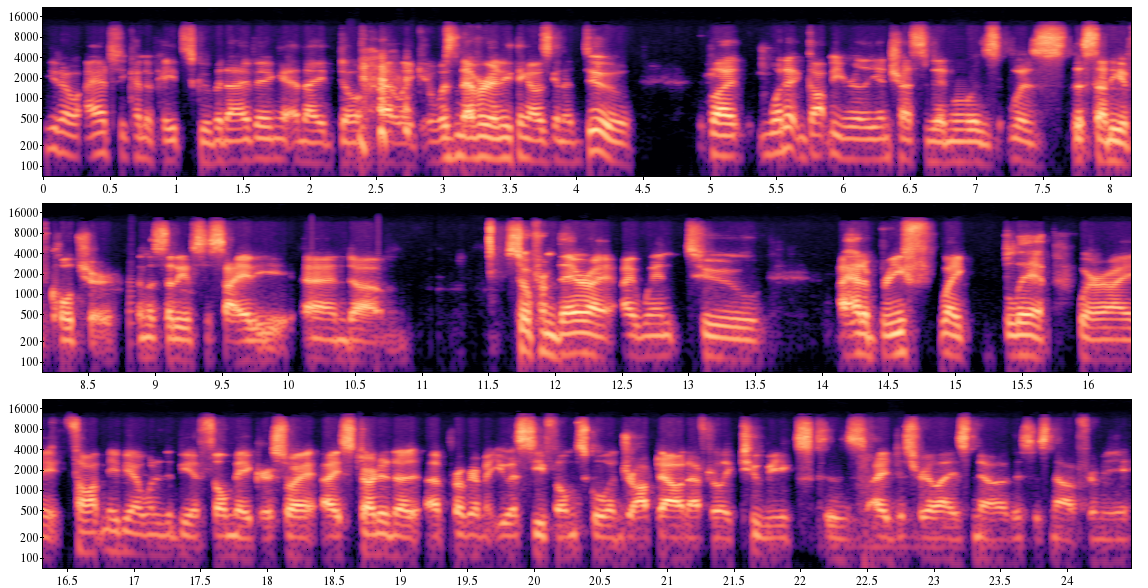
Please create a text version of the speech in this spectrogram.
you know i actually kind of hate scuba diving and i don't i like it was never anything i was going to do. But what it got me really interested in was was the study of culture and the study of society. And um, so from there I, I went to i had a brief like blip where I thought maybe I wanted to be a filmmaker. So I, I started a, a, program at USC Film School and dropped out after like two weeks because I just realized, no, this is not for me.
